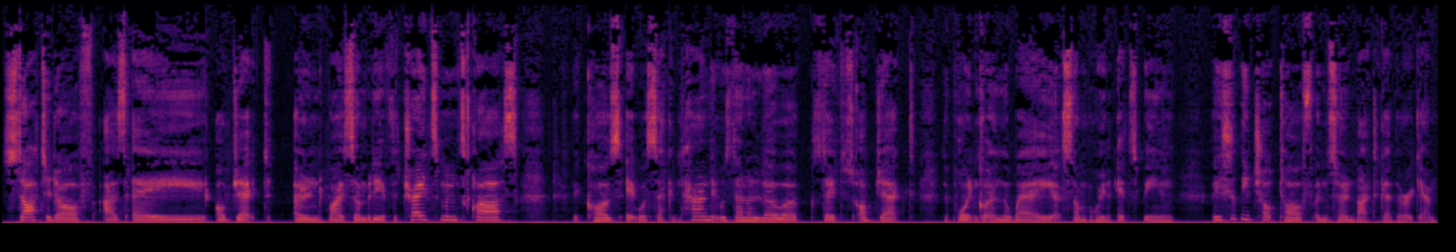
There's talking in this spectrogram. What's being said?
started off as a object owned by somebody of the tradesman's class. Because it was second hand, it was then a lower status object. The point got in the way. At some point, it's been basically chopped off and sewn back together again.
